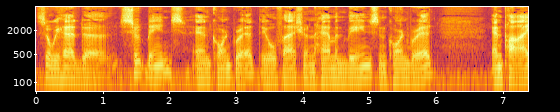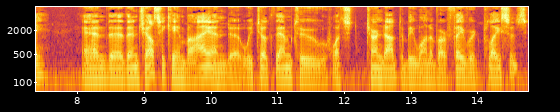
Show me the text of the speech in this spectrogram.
So we had uh, soup beans and cornbread, the old-fashioned ham and beans and cornbread, and pie. And uh, then Chelsea came by, and uh, we took them to what's turned out to be one of our favorite places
